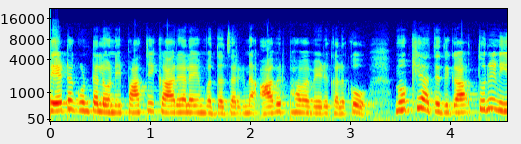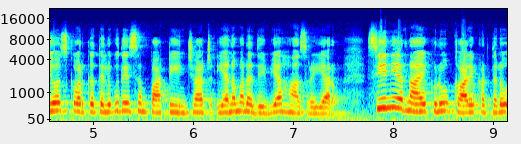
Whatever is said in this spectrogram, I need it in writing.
తేటగుంటలోని పార్టీ కార్యాలయం వద్ద జరిగిన ఆవిర్భావ వేడుకలకు ముఖ్య అతిథిగా తుని నియోజకవర్గ తెలుగుదేశం పార్టీ ఇన్ఛార్జ్ యనమల దివ్య హాజరయ్యారు. సీనియర్ నాయకులు కార్యకర్తలు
